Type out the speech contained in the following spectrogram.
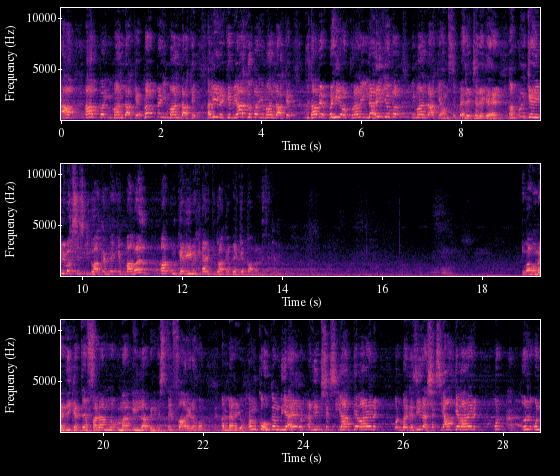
آپ آپ پر ایمان لا کے، رب پہ ایمان لا کے، حبیب کبریا کے اوپر ایمان لا کے، کتاب وحی اور قرآن الہی کے اوپر ایمان لا کے ہم سے پہلے چلے گئے ہیں۔ ہم ان کے لیے بھی بخشش کی دعا کرنے کے پابند اور ان کے لیے بھی خیر کی دعا کرنے کے پابند ہیں۔ امام حمیدی کہتے ہیں، فلم نؤمر الا بالاستغفار لهم۔ اللہ نے جو ہم کو حکم دیا ہے ان عظیم شخصیات کے بارے میں، ان برگزیدہ شخصیات کے بارے میں، ان ان ان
